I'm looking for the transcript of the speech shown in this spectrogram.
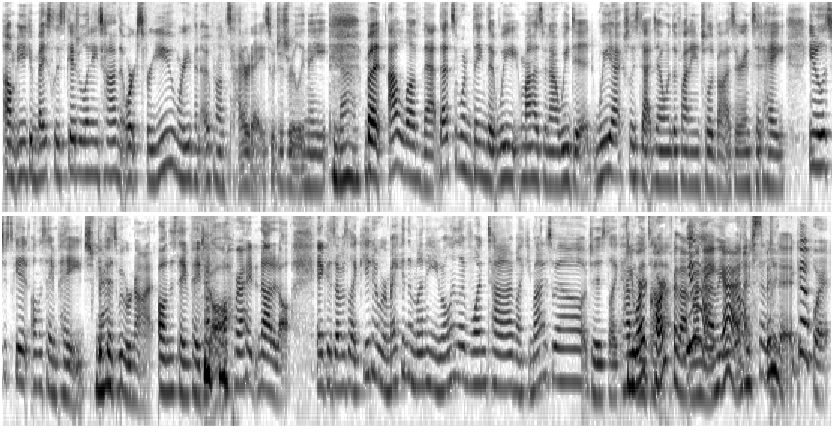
um, you can basically schedule any time that works for you. We're even open on saturdays which is really neat. Yeah. but i love that. That's one thing that we my husband and i we did. We actually sat down with the financial advisor and said hey you know let's just get on the same page yeah. because we were not on the same page at all right? Not at all. And because i was like you know we're making the money. You only live one time. Like you might as well just like have you work hard for that yeah, money. I mean, yeah, right, just totally. spend it. Go for it.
